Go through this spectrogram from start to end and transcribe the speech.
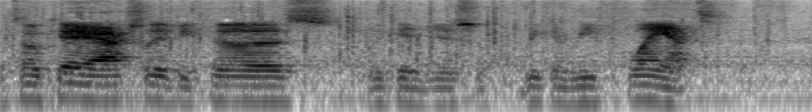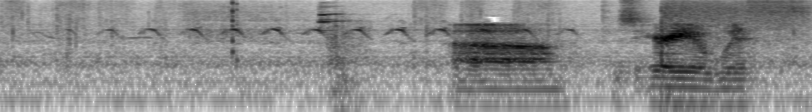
It's okay actually because we can just we can replant uh, this area with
